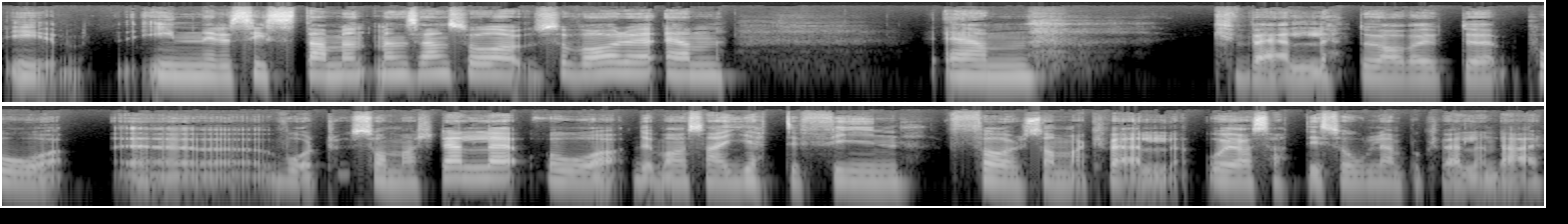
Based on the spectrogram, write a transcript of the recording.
i, in i det sista. Men, men sen så, så var det en, en kväll då jag var ute på eh, vårt sommarställe. Och Det var en sån jättefin försommarkväll och jag satt i solen på kvällen där.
